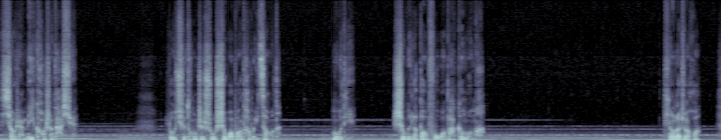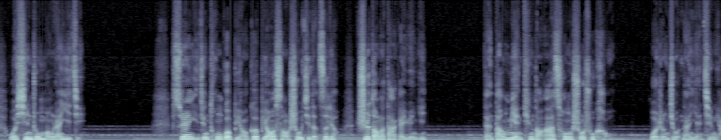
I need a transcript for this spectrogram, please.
小冉没考上大学，录取通知书是我帮他伪造的，目的是为了报复我爸跟我妈。听了这话，我心中猛然一紧。虽然已经通过表哥表嫂收集的资料知道了大概原因，但当面听到阿聪说出口，我仍旧难掩惊讶。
